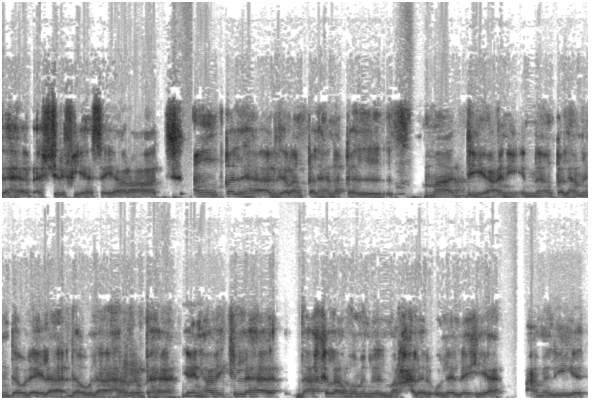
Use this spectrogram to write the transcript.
ذهب أشتري فيها سيارات. أنقلها أقدر أنقلها نقل مادي يعني إن أنقلها من دولة إلى دولة أهربها. يعني هذه كلها داخلة ضمن المرحلة الأولى اللي هي عملية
